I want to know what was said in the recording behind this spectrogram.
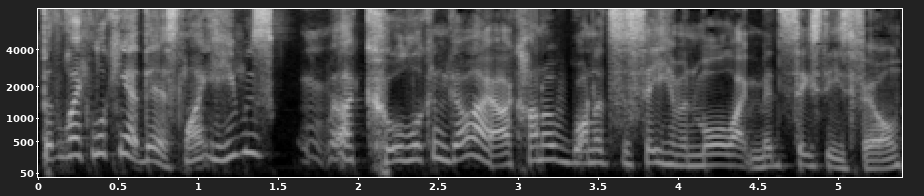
But like looking at this, like he was a cool looking guy. I kind of wanted to see him in more like mid 60s film.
